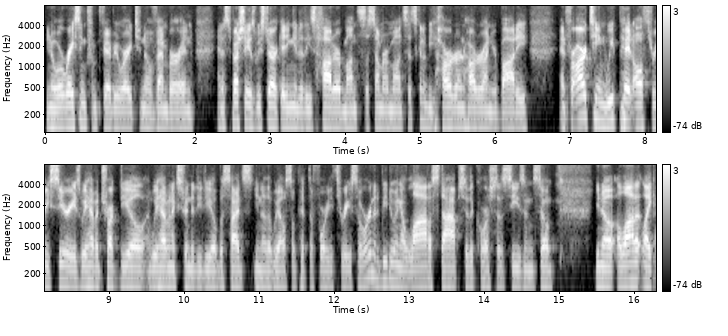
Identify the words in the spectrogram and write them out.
you know we're racing from february to november and and especially as we start getting into these hotter months summer months it's going to be harder and harder on your body and for our team we pit all three series we have a truck deal and we have an xfinity deal besides you know that we also pit the 43 so we're going to be doing a lot of stops through the course of the season so you know, a lot of like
